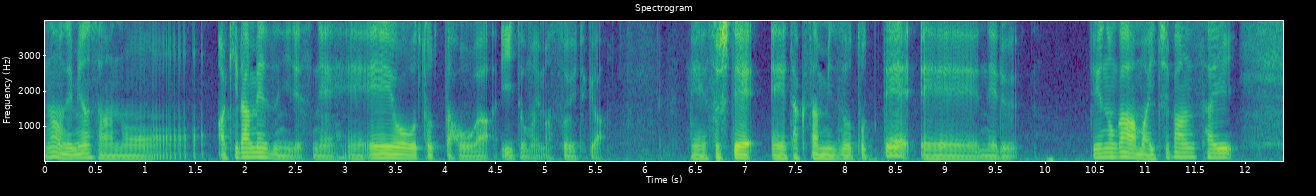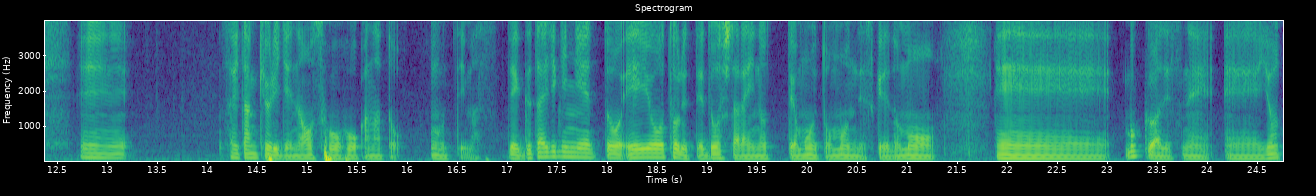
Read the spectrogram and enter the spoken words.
なので皆さん、あのー、諦めずにですね、え、栄養を取った方がいいと思います。そういう時は。え、そして、えたくさん水を取って、え寝るっていうのが、まあ一番最、え最短距離で治す方法かなと思っています。で、具体的に、えっと、栄養を取るってどうしたらいいのって思うと思うんですけれども、えー、僕はですね、えー、4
